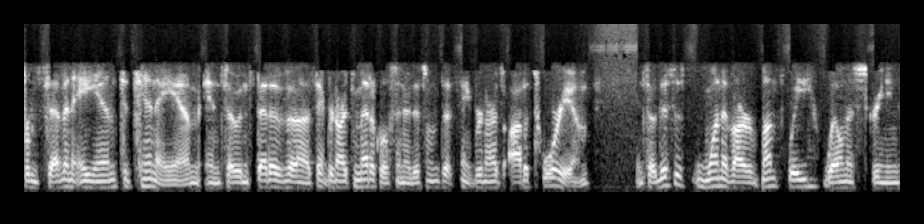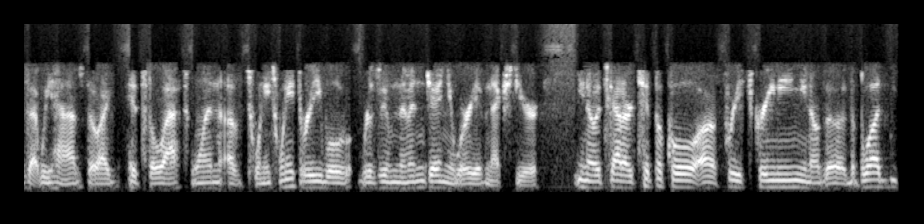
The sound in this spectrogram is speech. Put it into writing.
from 7 a.m. to 10 a.m. And so instead of uh, St. Bernard's Medical Center, this one's at St. Bernard's Auditorium. And so this is one of our monthly wellness screenings that we have. So I, it's the last one of 2023. We'll resume them in January of next year. You know, it's got our typical uh, free screening, you know, the, the blood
